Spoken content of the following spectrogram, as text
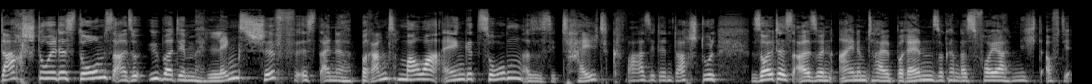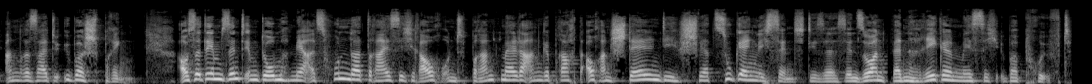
Dachstuhl des Doms, also über dem Längsschiff, ist eine Brandmauer eingezogen. Also sie teilt quasi den Dachstuhl. Sollte es also in einem Teil brennen, so kann das Feuer nicht auf die andere Seite überspringen. Außerdem sind im Dom mehr als 130 Rauch- und Brandmelder angebracht, auch an Stellen, die schwer zugänglich sind. Diese Sensoren werden regelmäßig überprüft.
